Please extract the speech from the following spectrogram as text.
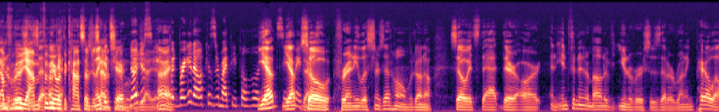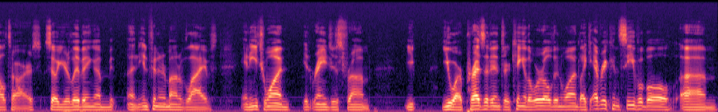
I'm familiar. Yeah, I'm universes that- familiar with okay, the concept. just Just, making haven't seen the sure. movie. no, just yeah. All right. but bring it out because there might be people that Yep, haven't the yep. So for any listeners at home who don't know, so it's that there are an infinite amount of universes that are running parallel to ours. So you're living a, an infinite amount of lives, and each one it ranges from you you are president or king of the world in one. Like every conceivable um,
